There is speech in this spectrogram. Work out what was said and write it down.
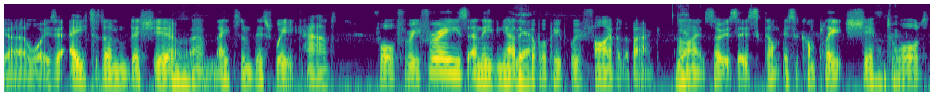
uh, what is it? Eight of them this year, Mm. um, eight of them this week had four three threes, and even you had Yeah. a couple of people with five at the back. Yeah. Right, so it's it's it's a complete shift Okay. towards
